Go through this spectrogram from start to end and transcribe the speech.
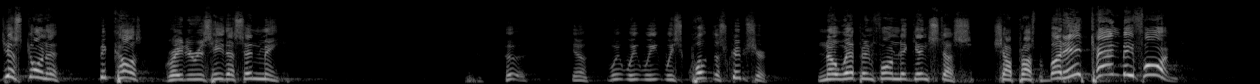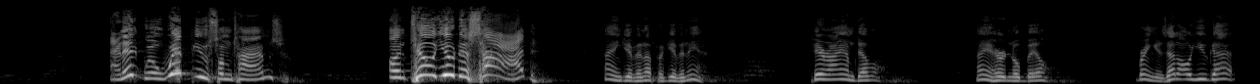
just going to, because greater is he that's in me. You know, we, we, we, we quote the scripture no weapon formed against us shall prosper, but it can be formed. And it will whip you sometimes until you decide, I ain't giving up or giving in. Here I am, devil. I ain't heard no bell. Bring it. Is that all you got?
